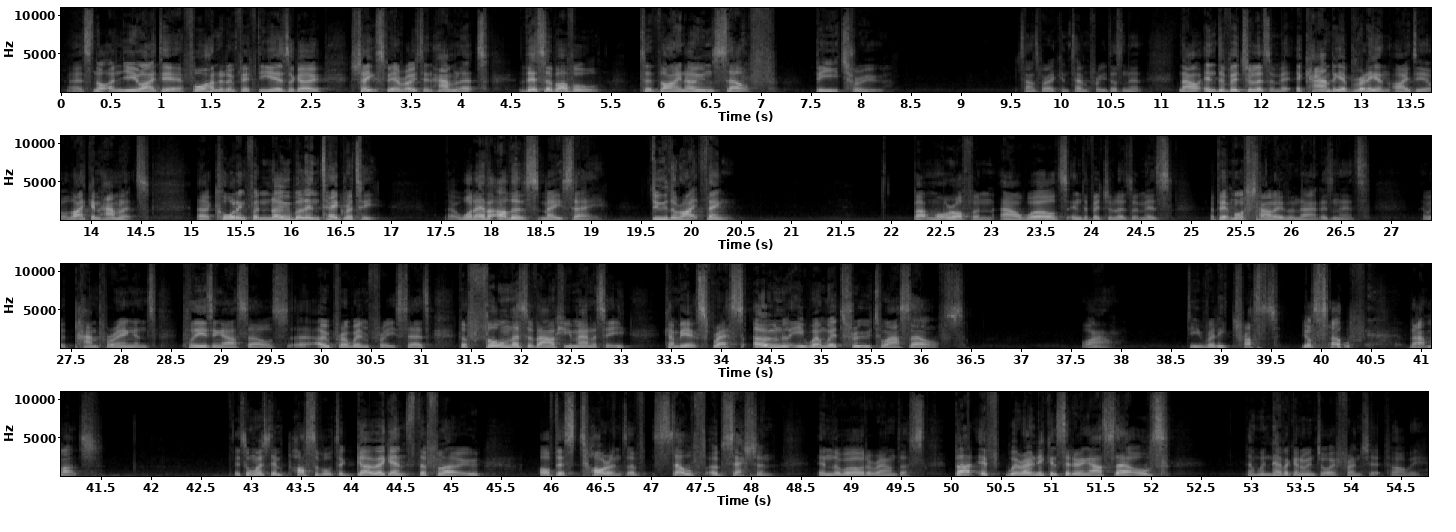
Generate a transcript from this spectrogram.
Uh, it's not a new idea. 450 years ago, Shakespeare wrote in Hamlet, This above all, to thine own self be true. Sounds very contemporary, doesn't it? Now, individualism, it, it can be a brilliant ideal, like in Hamlet, uh, calling for noble integrity. Uh, whatever others may say, do the right thing. But more often, our world's individualism is a bit more shallow than that, isn't it? With pampering and pleasing ourselves. Uh, Oprah Winfrey said, The fullness of our humanity can be expressed only when we're true to ourselves. Wow. Do you really trust yourself that much? It's almost impossible to go against the flow of this torrent of self obsession in the world around us. But if we're only considering ourselves, then we're never going to enjoy friendship, are we?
